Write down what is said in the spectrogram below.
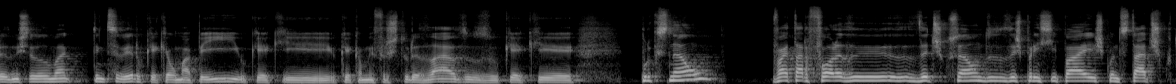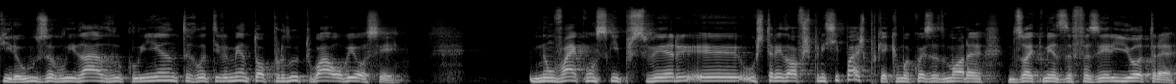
administrador do banco tem de saber o que é que é uma API, o que é que, o que, é, que é uma infraestrutura de dados, o que é que. Porque senão vai estar fora de, da discussão de, das principais, quando se está a discutir a usabilidade do cliente relativamente ao produto A ou B ou C não vai conseguir perceber uh, os trade-offs principais, porque é que uma coisa demora 18 meses a fazer e outra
